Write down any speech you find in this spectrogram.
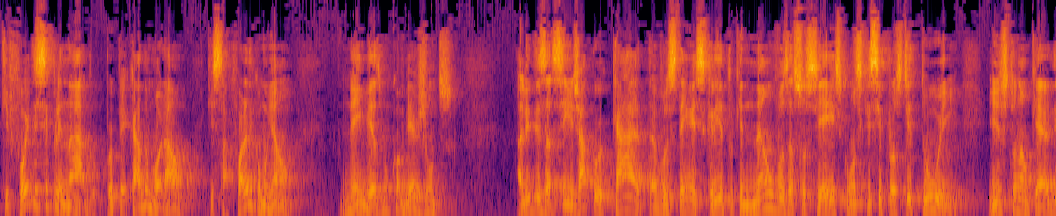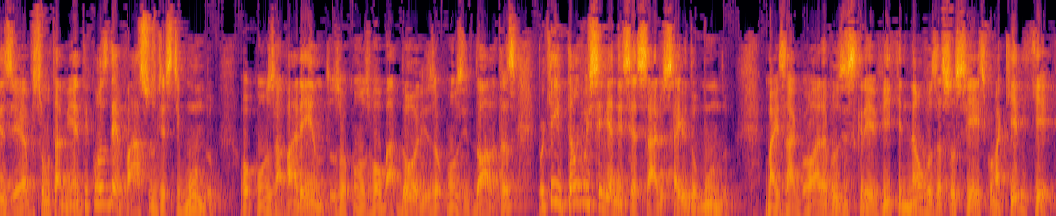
que foi disciplinado por pecado moral, que está fora de comunhão, nem mesmo comer juntos. Ali diz assim: Já por carta vos tenho escrito que não vos associeis com os que se prostituem. Isto não quer dizer absolutamente com os devassos deste mundo, ou com os avarentos, ou com os roubadores, ou com os idólatras, porque então vos seria necessário sair do mundo. Mas agora vos escrevi que não vos associeis com aquele que,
